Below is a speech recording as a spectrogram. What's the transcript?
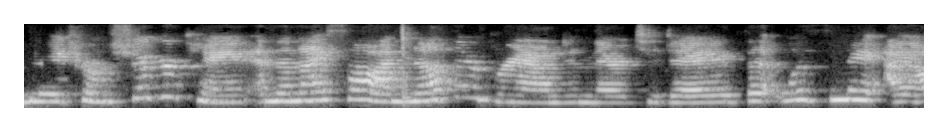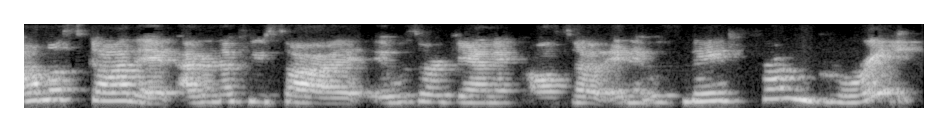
made from sugarcane. And then I saw another brand in there today that was made, I almost got it. I don't know if you saw it. It was organic also, and it was made from grapes.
